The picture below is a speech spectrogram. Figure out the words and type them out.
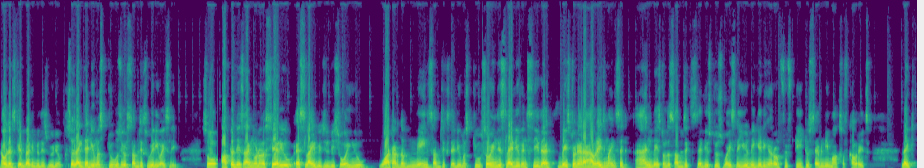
Now let's get back into this video. So like that you must choose your subjects very wisely. So after this i'm going to share you a slide which will be showing you what are the main subjects that you must choose. So in this slide you can see that based on your average mindset and based on the subjects that you choose wisely you will be getting around 50 to 70 marks of coverage. Like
